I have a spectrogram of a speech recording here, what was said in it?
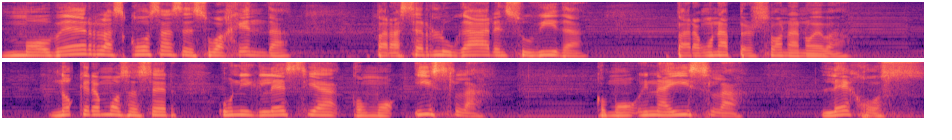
mover las cosas de su agenda para hacer lugar en su vida para una persona nueva. No queremos hacer una iglesia como isla, como una isla lejos,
